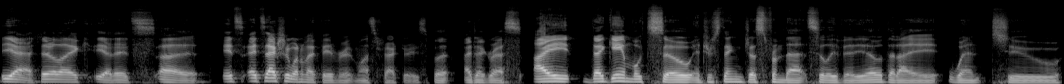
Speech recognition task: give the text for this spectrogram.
Yeah, they're like, yeah, it's uh it's it's actually one of my favorite Monster Factories, but I digress. I that game looked so interesting just from that silly video that I went to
